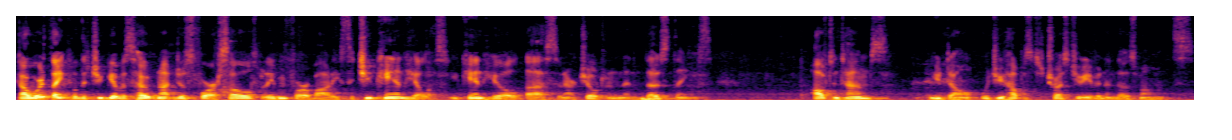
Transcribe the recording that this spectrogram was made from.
God, we're thankful that you give us hope not just for our souls, but even for our bodies, that you can heal us. You can heal us and our children and those things. Oftentimes, you don't. Would you help us to trust you even in those moments?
